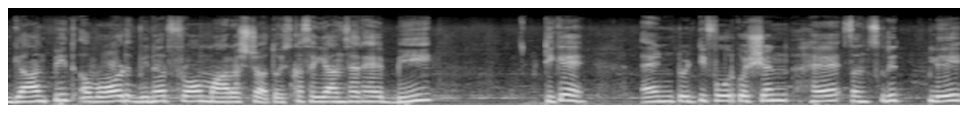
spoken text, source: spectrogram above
Jnanpith award winner from Maharashtra. तो इसका सही आंसर है बी, ठीक है? एंड ट्वेंटी फोर क्वेश्चन है, Sanskrit play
